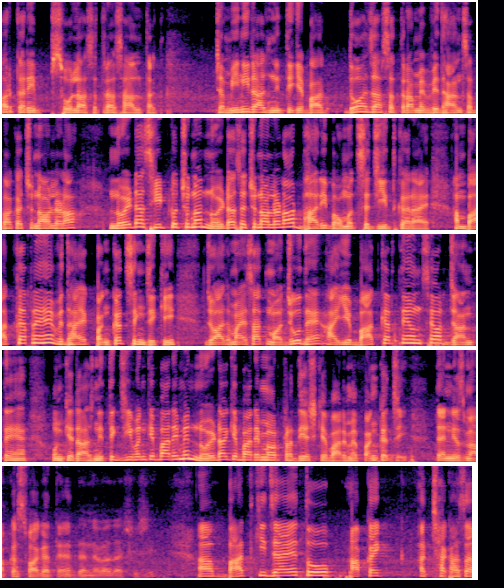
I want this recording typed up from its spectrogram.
और करीब 16-17 साल तक जमीनी राजनीति के बाद 2017 में विधानसभा का चुनाव लड़ा। नोएडा सीट को चुना नोएडा से चुनाव लड़ा और भारी बहुमत से जीत कर आए। हम बात कर रहे हैं विधायक पंकज सिंह जी की जो आज हमारे साथ मौजूद हैं। आइए बात करते हैं उनसे और जानते हैं उनके राजनीतिक जीवन के बारे में नोएडा के बारे में और प्रदेश के बारे में। पंकज जी टेन न्यूज़ में आपका स्वागत है। धन्यवाद आशीष जी। बात की जाए तो आपका एक अच्छा खासा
